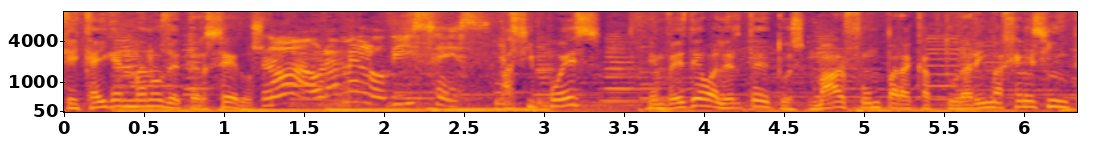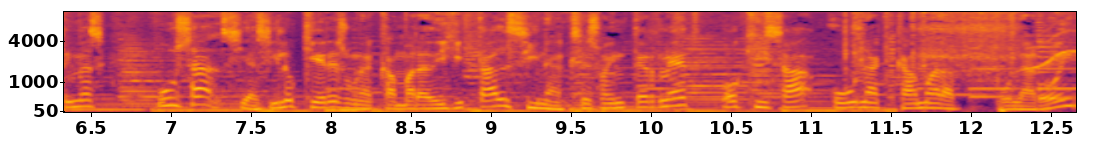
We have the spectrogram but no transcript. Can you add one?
que caiga en manos de terceros. No, ahora me lo dices. Así pues, en vez de valerte de tu smartphone para capturar imágenes íntimas, usa, si así lo quieres, una cámara digital sin acceso a Internet o quizá una cámara Polaroid.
